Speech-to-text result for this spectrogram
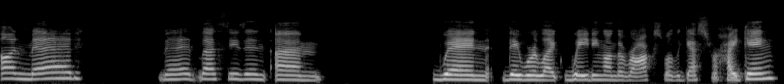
on Med, Med last season, um, when they were like waiting on the rocks while the guests were hiking.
